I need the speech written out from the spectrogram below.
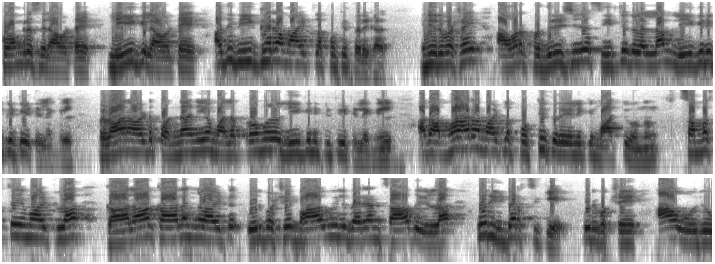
കോൺഗ്രസിലാവട്ടെ ലീഗിലാവട്ടെ അതിഭീകരമായിട്ടുള്ള പൊട്ടിത്തെറികൾ. ഇനി ഒരുപക്ഷെ അവർ പ്രതീക്ഷിച്ച സീറ്റുകളെല്ലാം ലീഗിന് കിട്ടിയിട്ടില്ലെങ്കിൽ പ്രധാനമായിട്ട് പൊന്നാനിയോ മലപ്പുറമോ ലീഗിന് കിട്ടിയിട്ടില്ലെങ്കിൽ അത് അപാരമായിട്ടുള്ള പൊട്ടിത്തെറിയിലേക്ക് മാറ്റുമെന്നും സമസ്തയുമായിട്ടുള്ള കാലാകാലങ്ങളായിട്ട് ഒരു പക്ഷേ ഭാവിയിൽ വരാൻ സാധ്യതയുള്ള ഒരു ഇടർച്ചയ്ക്ക് ഒരു പക്ഷേ ആ ഒരു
